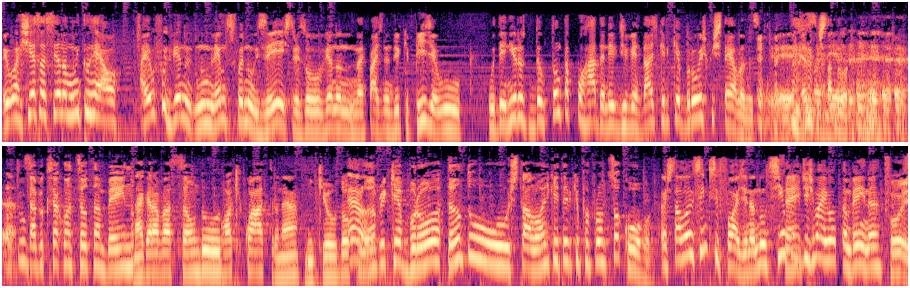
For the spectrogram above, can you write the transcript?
Eu achei essa cena muito real. Aí eu fui vendo, não me lembro se foi nos extras ou vendo na página do Wikipedia, o, o De Niro deu tanta porrada nele de verdade que ele quebrou as costelas, assim. É, é assustador. Tu sabe o que aconteceu também na gravação do Rock 4, né? Em que o Dolph É, o- Lundgren quebrou tanto o Stallone que ele teve que ir pro pronto-socorro. O Stallone sempre se fode, né? No 5 ele desmaiou também, né? Foi,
